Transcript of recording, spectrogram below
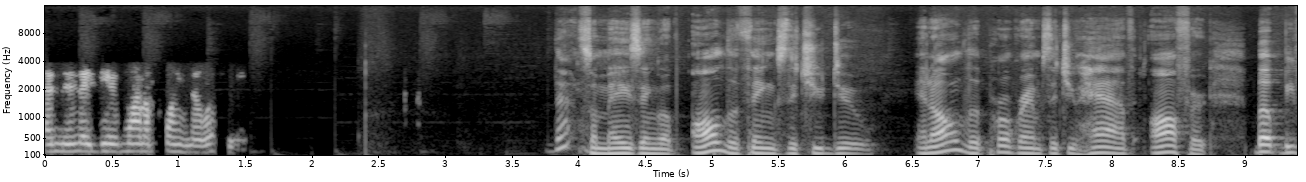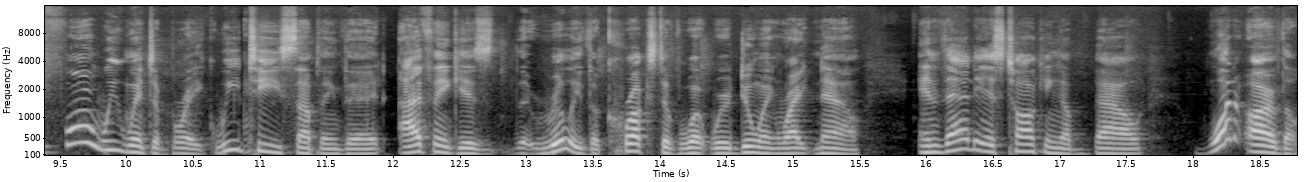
and then they get one appointment with me. That's amazing of all the things that you do and all the programs that you have offered. But before we went to break, we teased something that I think is the, really the crux of what we're doing right now, and that is talking about what are the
